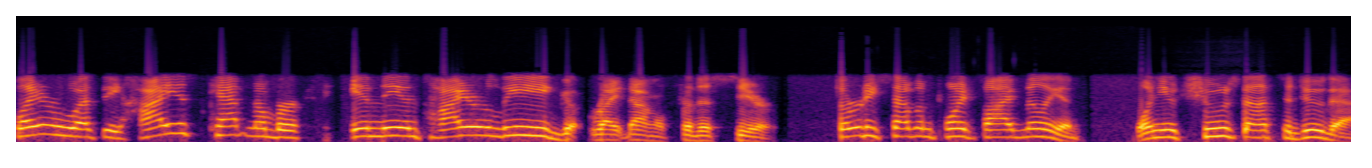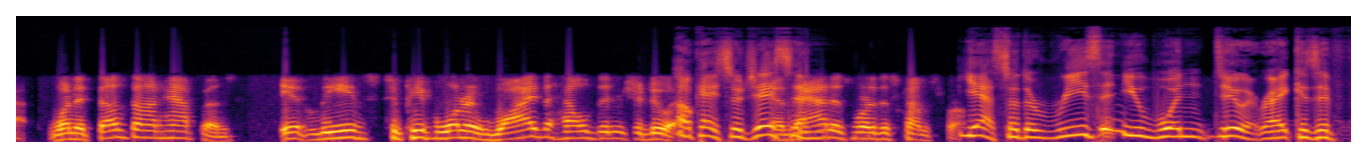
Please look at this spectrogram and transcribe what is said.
player who has the highest cap number in the entire league right now for this year, 37.5 million. When you choose not to do that, when it does not happen, it leads to people wondering why the hell didn't you do it? Okay, so Jason, and that is where this comes from. Yeah, so the reason you wouldn't do it, right? Because if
